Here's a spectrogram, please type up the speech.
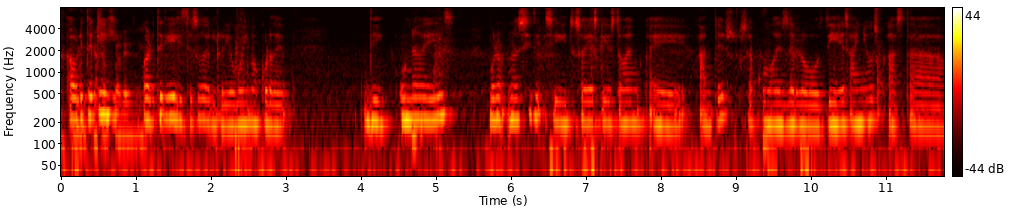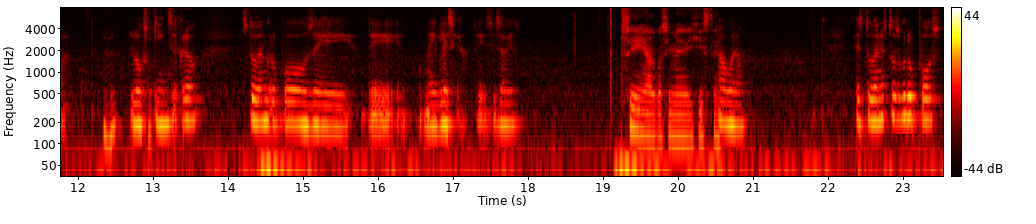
ahorita, que, ahorita que dijiste eso del río, güey, me acordé de una vez bueno, no sé si, tú sabías que yo estaba en, eh, antes, o sea, como desde los 10 años hasta los 15 creo, estuve en grupos de, de una iglesia, ¿sí? ¿Sí sabías? Sí, algo así me dijiste. Ah, bueno. Estuve en estos grupos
